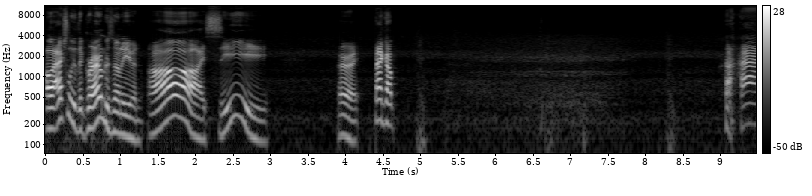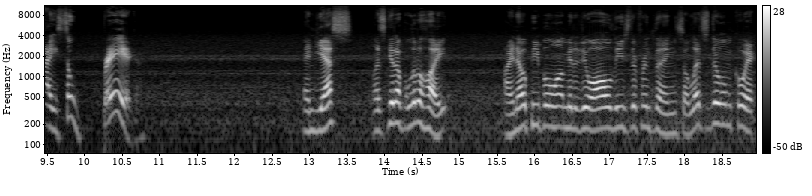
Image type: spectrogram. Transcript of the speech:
Oh, actually, the ground is uneven. Ah, I see. All right. Back up. ha! he's so big. And yes, let's get up a little height. I know people want me to do all these different things, so let's do them quick.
